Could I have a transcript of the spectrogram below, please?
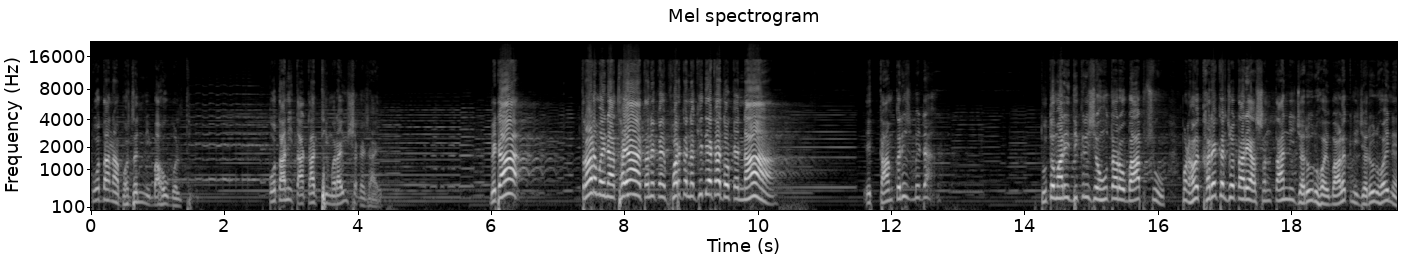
પોતાના ભજનની બાહુબલથી. પોતાની તાકાતથી મરાવી શકે સાહેબ. બેટા, ત્રણ મહિના થયા, તને કઈ ફરક નથી દેખાતો કે ના? એક કામ કરીશ બેટા. તું તો મારી દીકરી છે, હું તારો બાપ છું. પણ હવે ખરેખર જો તારે આ સંતાનની જરૂર હોય, બાળકની જરૂર હોય ને,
